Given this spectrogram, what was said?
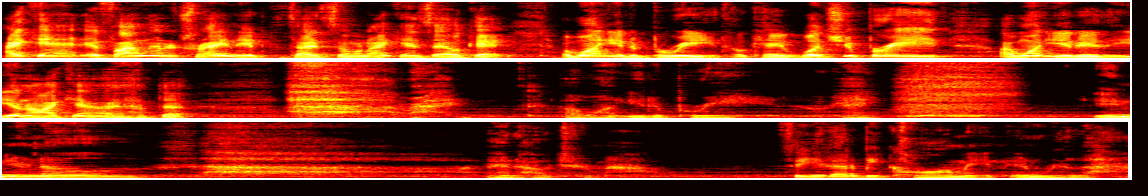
I can't if I'm going to try and hypnotize someone, I can't say, okay, I want you to breathe. Okay, once you breathe, I want you to, you know, I can't. I have to right. I want you to breathe, okay? In your nose and out your mouth. So you got to be calming and relaxed.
